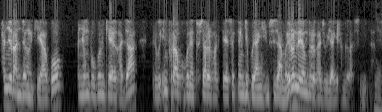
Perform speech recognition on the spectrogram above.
환율 안정을 기하고 금융 부분 개혁하자. 그리고 인프라 부분에 투자를 확대해서 경기 부양에 힘쓰자. 뭐 이런 내용들을 가지고 이야기를 한 것 같습니다. 예.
